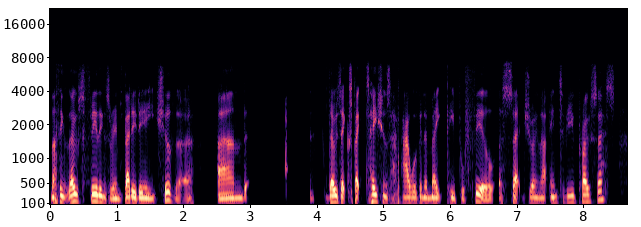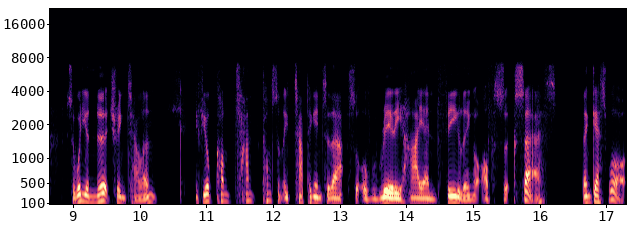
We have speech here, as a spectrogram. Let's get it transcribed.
and i think those feelings are embedded in each other and those expectations of how we're going to make people feel are set during that interview process so when you're nurturing talent if you're con- constantly tapping into that sort of really high end feeling of success, then guess what?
